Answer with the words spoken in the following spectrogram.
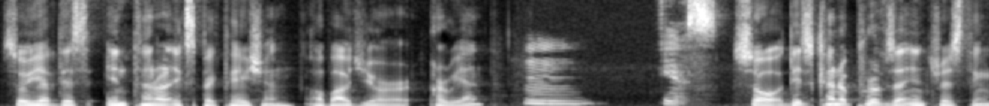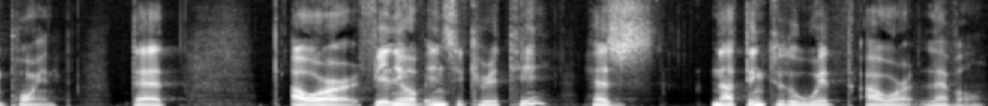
So you have this internal expectation about your Korean. Mm, yes. So this kind of proves an interesting point that our feeling of insecurity has nothing to do with our level.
